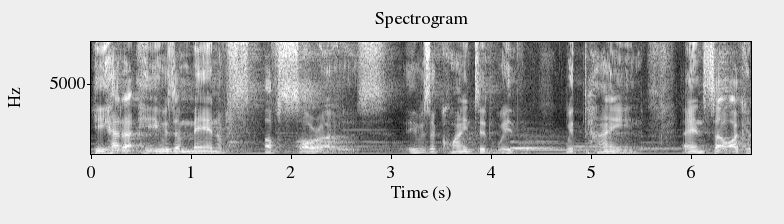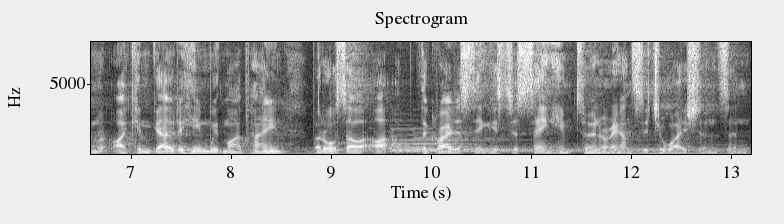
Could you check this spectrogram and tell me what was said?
he had a. He was a man of of sorrows. He was acquainted with with pain, and so I can I can go to him with my pain, but also I, the greatest thing is just seeing him turn around situations and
